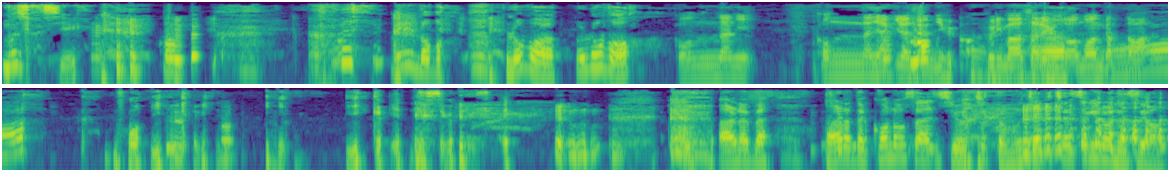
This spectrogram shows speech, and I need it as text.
もしもし？ロボ、ロボ、ロボ？こんなに、こんなにアキラさんにふ 振り回されるとは思わんかったわ。わ。もういい加減、いい、いい加減にしてください。あなた、あなたこの3週ちょっとむちゃくちゃすぎるんですよ。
